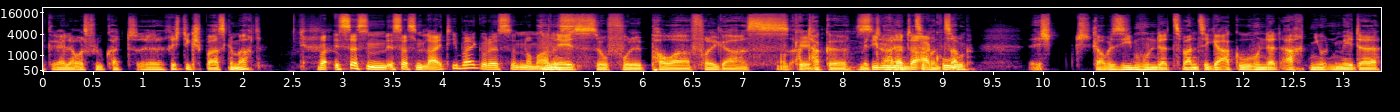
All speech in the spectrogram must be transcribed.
geiler Ausflug, hat äh, richtig Spaß gemacht. Ist das ein, ist das ein Light-E-Bike oder ist das ein normales? Nee, ist so Full Power, Vollgas, Okay. Attacke mit 700er allem Zip und Akku. Ich, ich glaube 720er Akku, 108 Newtonmeter,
